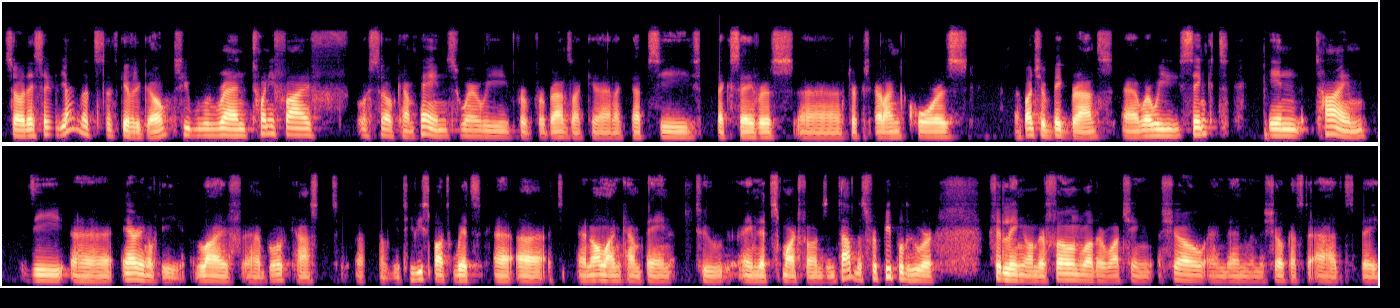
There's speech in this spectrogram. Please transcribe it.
So they said, yeah, let's let's give it a go. So we ran 25 or so campaigns where we for, for brands like uh, like Pepsi, Specsavers, uh, Turkish Airline Coors, a bunch of big brands uh, where we synced in time the uh, airing of the live uh, broadcast of the TV spot with uh, an online campaign to aim at smartphones and tablets for people who are fiddling on their phone while they're watching a show, and then when the show cuts to ads, they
